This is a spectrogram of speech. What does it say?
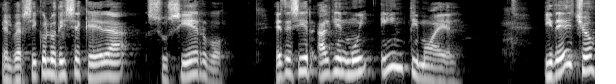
El versículo dice que era su siervo, es decir, alguien muy íntimo a él. Y de hecho,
